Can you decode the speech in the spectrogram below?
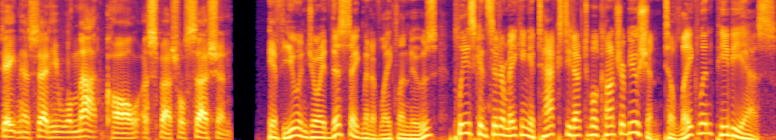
Dayton has said he will not call a special session. If you enjoyed this segment of Lakeland News, please consider making a tax-deductible contribution to Lakeland PBS.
